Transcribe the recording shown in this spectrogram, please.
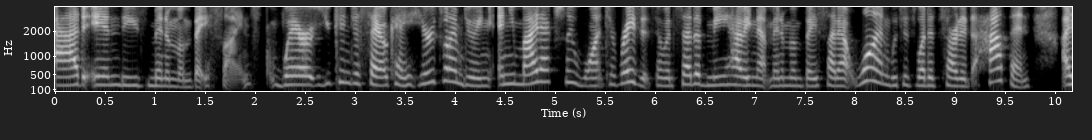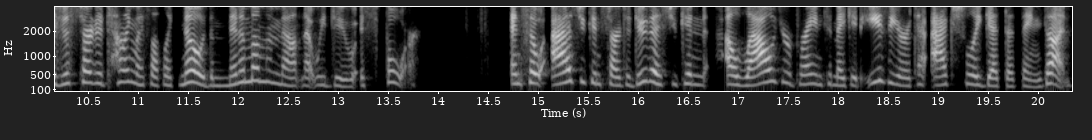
add in these minimum baselines where you can just say, okay, here's what I'm doing. And you might actually want to raise it. So instead of me having that minimum baseline at one, which is what had started to happen, I just started telling myself, like, no, the minimum amount that we do is four. And so as you can start to do this, you can allow your brain to make it easier to actually get the thing done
